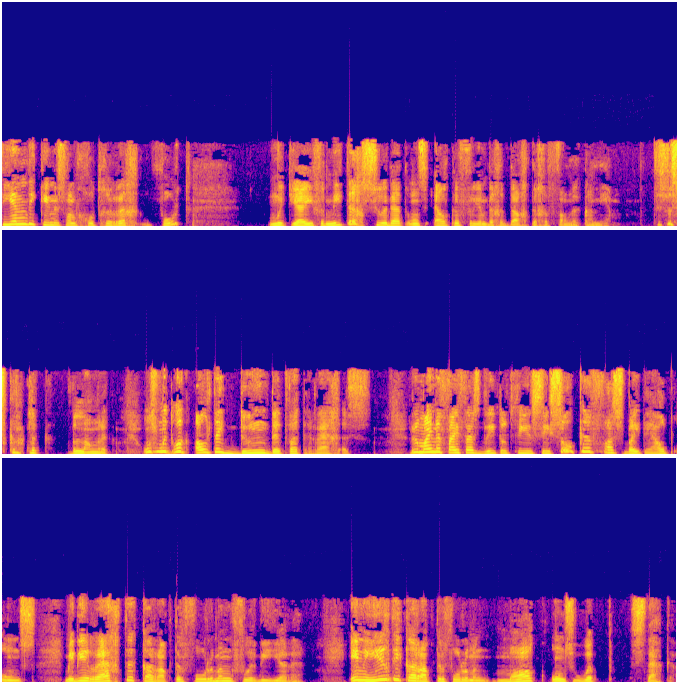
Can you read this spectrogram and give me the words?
teen die kennis van God gerig word, moet jy vernietig sodat ons elke vreemde gedagte gevange kan neem. Dit is verskriklik belangrik. Ons moet ook altyd doen dit wat reg is. Romeine 5 vers 3 tot 4 sê sulke vasbyt help ons met die regte karaktervorming voor die Here. En hierdie karaktervorming maak ons hoop sterker.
